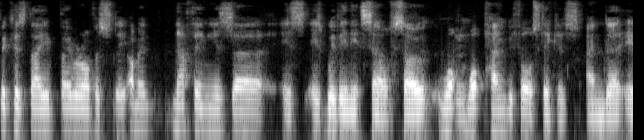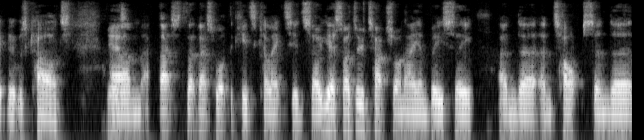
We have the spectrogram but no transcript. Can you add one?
because they, they were obviously. I mean, nothing is uh, is is within itself. So what mm. what came before stickers? And uh, it, it was cards. Yes. Um, that's that, that's what the kids collected. So yes, I do touch on A and BC and uh, and Topps, and uh,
